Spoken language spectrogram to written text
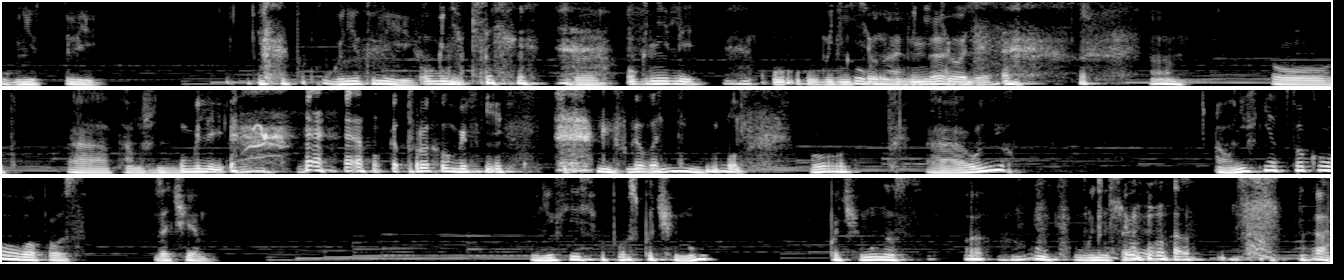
угнетли, Угнетли их. Угнетли. Да. Угнили. Угнетели. Вот. А там же не... Угли. У которых угли. Как сказать? Вот. А у них... А у них нет такого вопроса. Зачем? У них есть вопрос, почему? Почему нас а, Почему нас... А,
